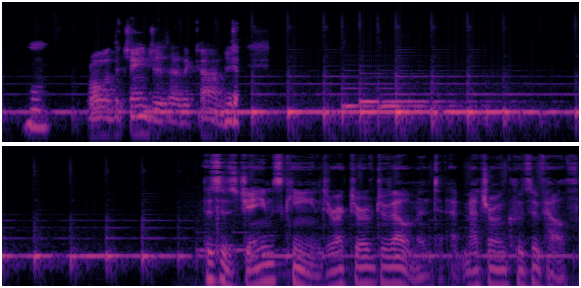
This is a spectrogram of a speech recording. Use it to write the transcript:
Mm-hmm. Roll with the changes as it comes. Yeah. This is James Keene, Director of Development at Metro Inclusive Health.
